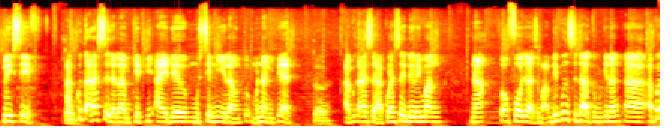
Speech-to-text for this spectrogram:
play safe. Betul. Aku tak rasa dalam KPI dia musim ni lah untuk menang EPL. betul Aku tak rasa. Aku rasa dia memang nak top 4 je lah sebab dia pun sedar kemungkinan uh, apa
